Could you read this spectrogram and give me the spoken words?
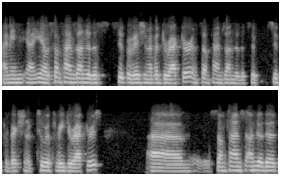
I mean, uh, you know, sometimes under the supervision of a director, and sometimes under the su- supervision of two or three directors, um, sometimes under the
